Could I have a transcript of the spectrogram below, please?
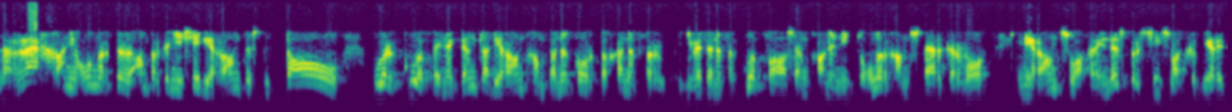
reg aan die onderste amper kan jy sê die rand is totaal oorkoop en ek dink dat die rand gaan binnekort begin vir jy weet in 'n verkoopfase ingaan en die dollar gaan sterker word en die rand swakker en dis presies wat gebeur het.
